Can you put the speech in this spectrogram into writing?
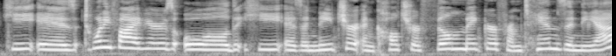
He is 25 years old. He is a nature and culture filmmaker from Tanzania,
